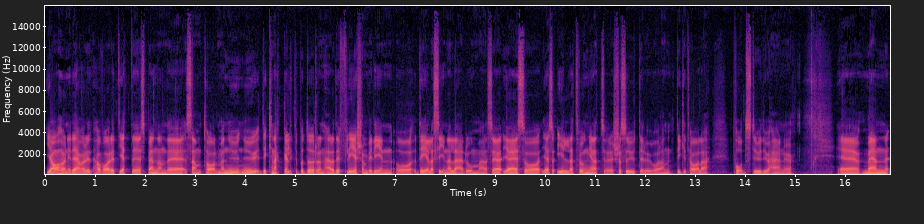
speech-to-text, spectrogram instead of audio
ja, hörni, det har varit, har varit ett jättespännande samtal, men nu, nu det knackar lite på dörren här och det är fler som vill in och dela sina lärdomar. Så jag, jag är, så, jag är så illa tvungen att eh, skjutsa ut er ur vår digitala poddstudio här nu. Eh, men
